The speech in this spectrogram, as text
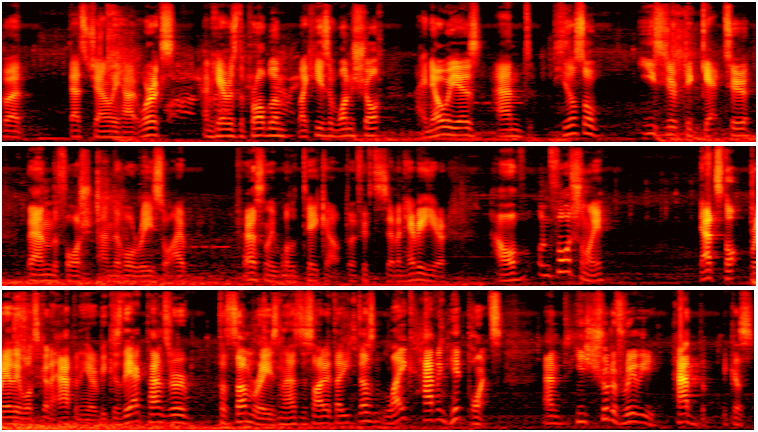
But that's generally how it works. And here is the problem. Like, he's a one-shot. I know he is. And he's also easier to get to than the Foch and the Hori. So I personally want to take out the 57 Heavy here. Unfortunately, that's not really what's going to happen here. Because the Jagdpanzer, for some reason, has decided that he doesn't like having hit points. And he should have really had them. Because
